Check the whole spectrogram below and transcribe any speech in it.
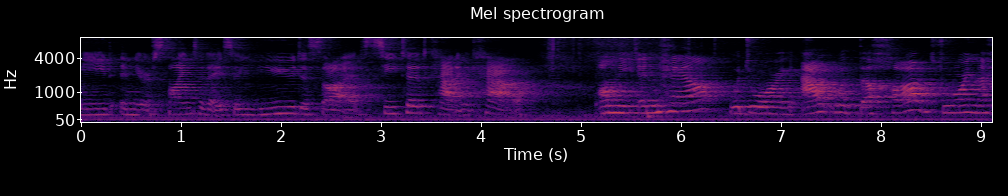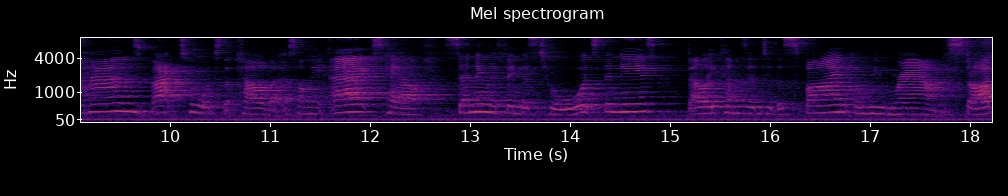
need in your spine today, so you decide. Seated cat and cow. On the inhale, we're drawing out with the heart, drawing the hands back towards the pelvis. On the exhale, sending the fingers towards the knees, belly comes into the spine, and we round. Start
